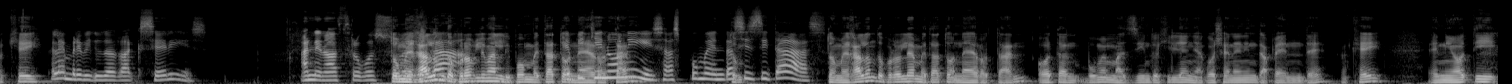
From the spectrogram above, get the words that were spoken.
Okay. Καλά, πρέπει τούτα να ξέρεις. Αν είναι ο άνθρωπος. Το μεγάλο το πρόβλημα λοιπόν μετά τον έρωτα. Επικοινωνείς, ας πούμε, τα συζητάς. Το μεγάλο το πρόβλημα μετά τον έρωτα, όταν μπούμε μαζί το 1995, okay, είναι ότι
